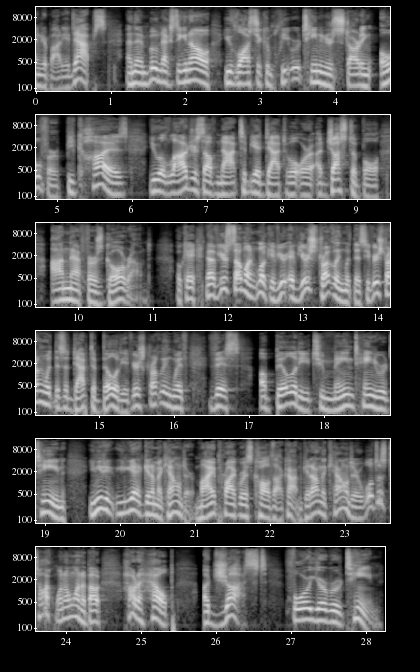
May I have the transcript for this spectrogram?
and your body adapts and then boom next thing you know you've lost your complete routine and you're starting over because you allowed yourself not to be adaptable or adjustable on that first go around okay now if you're someone look if you're if you're struggling with this if you're struggling with this adaptability if you're struggling with this ability to maintain your routine, you need to you got to get on my calendar, myprogresscall.com. Get on the calendar. We'll just talk one on one about how to help adjust for your routine,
